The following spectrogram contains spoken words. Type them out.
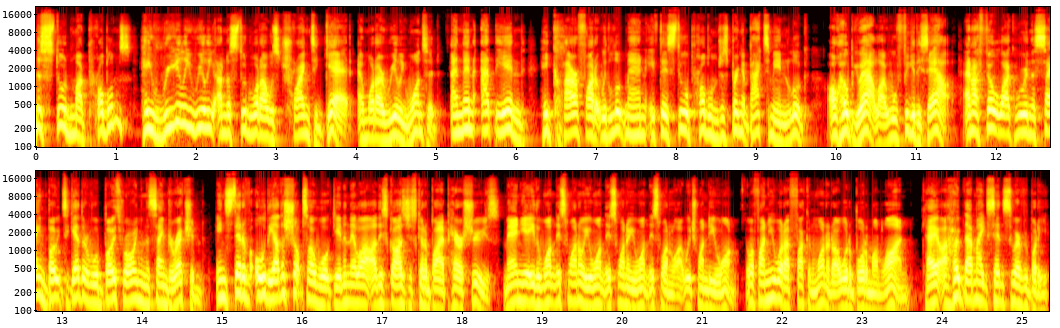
understood my problems. He really, really understood what I was trying to get and what I really wanted. And then at the end, he clarified it with, look, man, if there's still a problem, just bring it back to me and look, I'll help you out. Like, we'll figure this out. And I felt like we were in the same boat together and we're both rowing in the same direction. Instead of all the other shops I walked in and they're like, oh, this guy's just going to buy a pair of shoes. Man, you either want this one or you want this one or you want this one. Like, which one do you want? Well, if I knew what I fucking wanted, I would have bought them online. Okay. I hope that makes sense to everybody.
